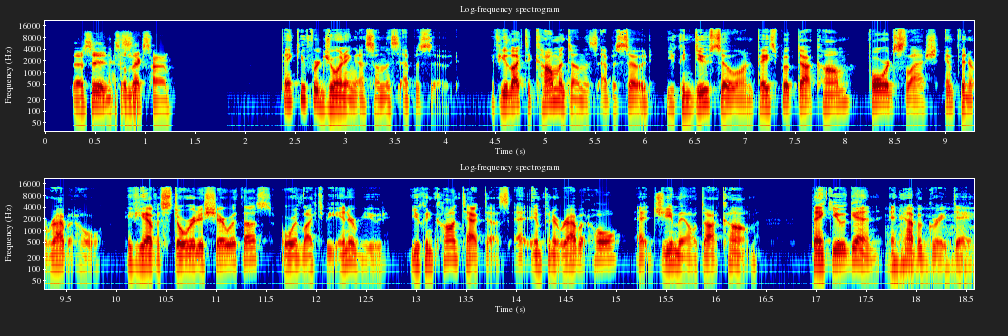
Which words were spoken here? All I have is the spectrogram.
That's it. Until next time. Thank you for joining us on this episode. If you'd like to comment on this episode, you can do so on facebook.com forward slash infinite rabbit hole. If you have a story to share with us or would like to be interviewed, you can contact us at infiniterabbithole at gmail.com. Thank you again and have a great day.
